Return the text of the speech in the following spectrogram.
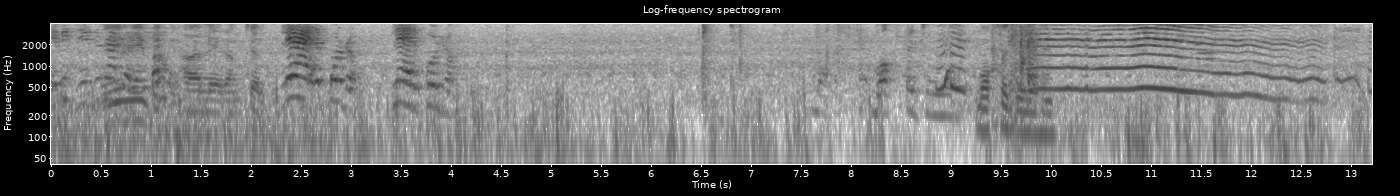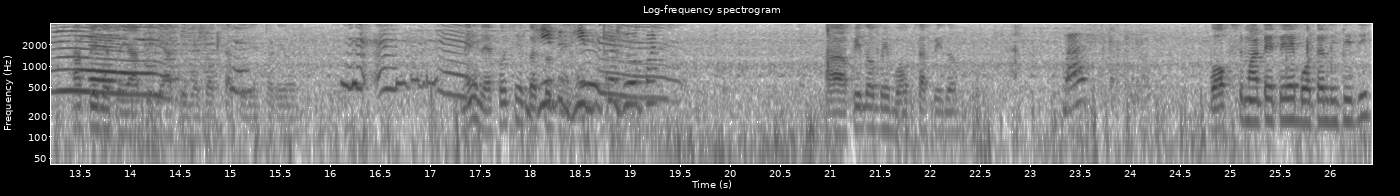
એવી જીદ ના કરે એ- બાવ એ- હા લે રમ ચલ લે એરપોર્ટ રમ લે એરપોર્ટ રમ બોક્સ બોક્સ જ જોઈએ બોક્સ જ જોઈએ છે આપી દે ભાઈ આપી દે આપી દે બોક્સ આપી દે થોડી વાર નહીં લે ખુશી કશું જ જીદ નહીં. જીદ તો જો પણ હા આપી દો ભાઈ બોક્સ આપી દો બસ બોક્સ માટે તે બોટલ લીધી હતી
